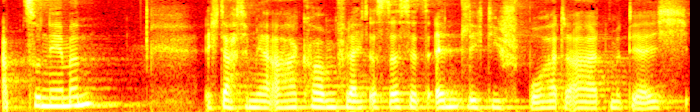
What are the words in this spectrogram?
abzunehmen ich dachte mir, ah komm, vielleicht ist das jetzt endlich die Sportart, mit der ich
